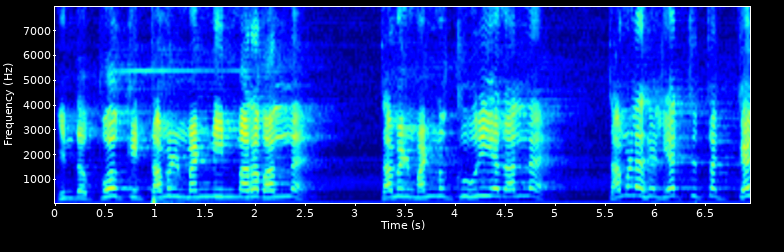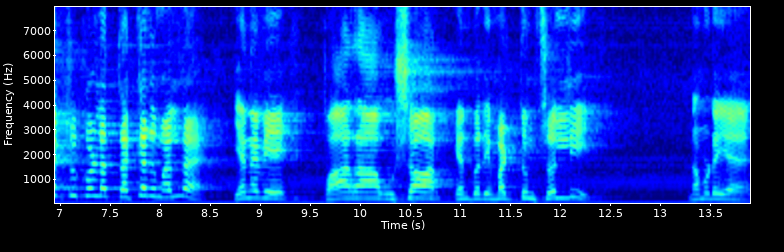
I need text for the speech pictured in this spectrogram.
இந்த போக்கு தமிழ் மண்ணின் மரபு அல்ல. தமிழ் மண்ணுக்கு உரியது அல்ல. தமிழர்கள் ஏற்று ஏற்றுக்கொள்ளத்தக்கதும் அல்ல. எனவே பாரா உஷார் என்பதை மட்டும் சொல்லி நம்முடைய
